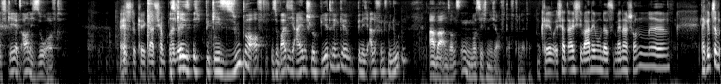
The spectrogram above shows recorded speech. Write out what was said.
ich geh jetzt auch nicht so oft. Echt? Okay, krass. Ich, also ich, gehe, ich gehe super oft, sobald ich einen Schluck Bier trinke, bin ich alle fünf Minuten. Aber ansonsten muss ich nicht oft auf Toilette. Okay, ich hatte eigentlich die Wahrnehmung, dass Männer schon. Äh, da gibt es so.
